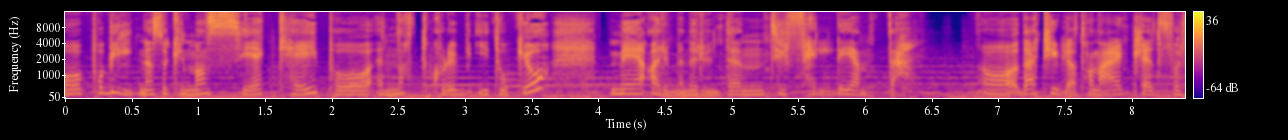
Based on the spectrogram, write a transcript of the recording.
og på bildene så kunne man se Kay på en nattklubb i Tokyo med armene rundt en tilfeldig jente. Og Det er tydelig at han er kledd for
